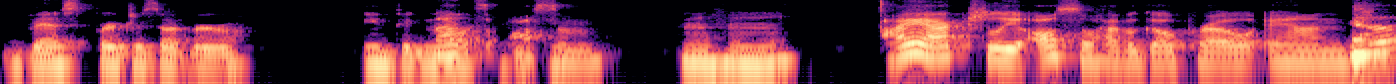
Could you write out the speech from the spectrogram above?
best purchase ever in technology That's awesome. mm-hmm. I actually also have a GoPro and yeah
